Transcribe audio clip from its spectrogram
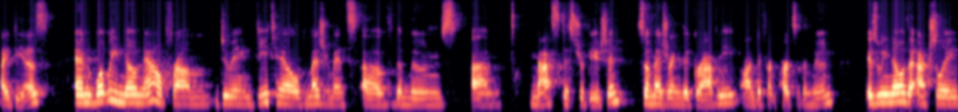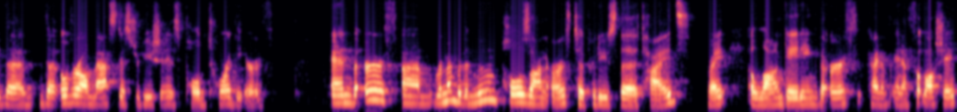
ideas. And what we know now from doing detailed measurements of the moon's um, mass distribution, so measuring the gravity on different parts of the moon, is we know that actually the, the overall mass distribution is pulled toward the earth. And the Earth, um, remember the moon pulls on Earth to produce the tides, right? Elongating the Earth kind of in a football shape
